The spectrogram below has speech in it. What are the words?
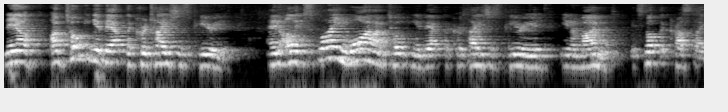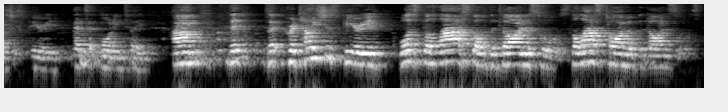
Now, I'm talking about the Cretaceous period. And I'll explain why I'm talking about the Cretaceous period in a moment. It's not the Crustaceous period, that's at morning tea. Um, the, the Cretaceous period was the last of the dinosaurs, the last time of the dinosaurs.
